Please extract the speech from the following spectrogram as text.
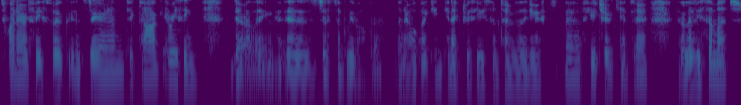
Twitter, Facebook, Instagram, TikTok, everything, darling, is just simply Velka. And I hope I can connect with you sometime in the near uh, future, Cancer. I love you so much.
